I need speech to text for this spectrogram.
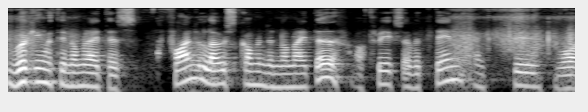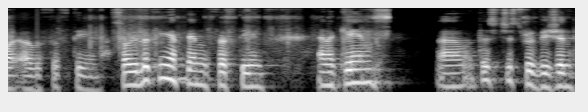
working with denominators. Find the lowest common denominator of 3x over 10 and 2y over 15. So we're looking at 10 and 15. And again, um, this is just revision.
